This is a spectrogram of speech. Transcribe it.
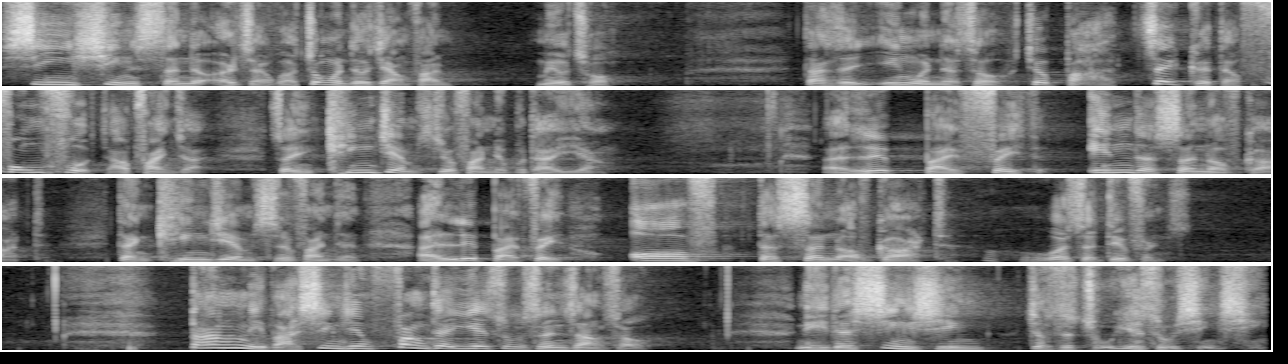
信信神的儿子话，中文都这样翻，没有错。但是英文的时候就把这个的丰富然后翻出来，所以 King James 就翻的不太一样。I live by faith in the Son of God，但 King James 就翻成 I live by faith of the Son of God。What's the difference？当你把信心放在耶稣身上的时候，你的信心就是主耶稣信心。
